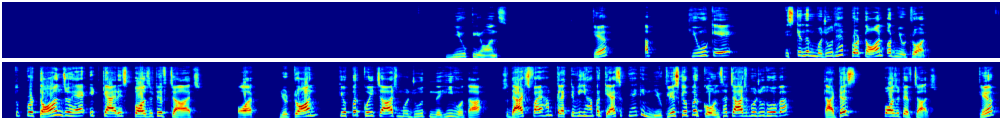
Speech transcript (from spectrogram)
nucleons clear अब क्योंकि इसके अंदर मौजूद है प्रोटॉन और न्यूट्रॉन तो प्रोटॉन जो है इट कैरीज पॉजिटिव चार्ज और न्यूट्रॉन के ऊपर कोई चार्ज मौजूद नहीं होता। सो दैट्स वाई हम कलेक्टिवली यहाँ पर कह सकते हैं कि न्यूक्लियस के ऊपर कौन सा चार्ज मौजूद होगा? That is positive charge clear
